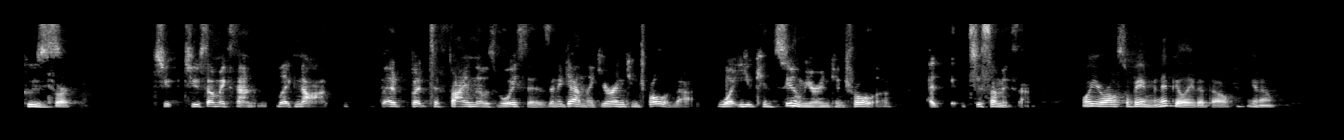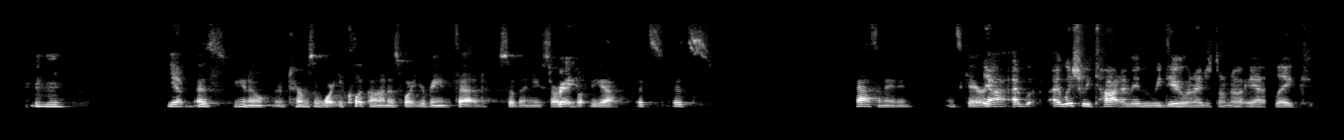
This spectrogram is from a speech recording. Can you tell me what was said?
who's sure. to to some extent like not, but but to find those voices, and again, like you're in control of that. What you consume, you're in control of uh, to some extent. Well, you're also being manipulated, though. You know. Mm-hmm. Yep. As you know, in terms of what you click on is what you're being fed. So then you start. Right. To, yeah, it's it's fascinating. and scary. Yeah, I, w- I wish we taught, and maybe we do, and I just don't know it yet. Like,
